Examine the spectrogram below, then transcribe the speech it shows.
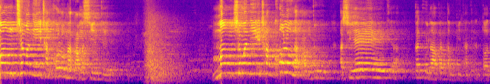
มังชมันีทั้งโคโลนักรามสินทีมังชมันีทั้งโคโลนักรามดูอาเซียที่กันอุณากันตัมปีนันอันต้น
